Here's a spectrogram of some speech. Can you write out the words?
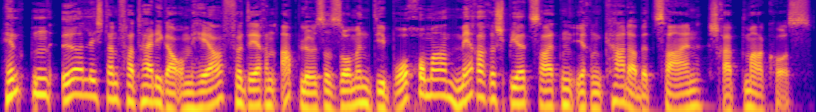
Hinten irrlichtern Verteidiger umher, für deren Ablösesummen die Bochumer mehrere Spielzeiten ihren Kader bezahlen, schreibt Markus.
